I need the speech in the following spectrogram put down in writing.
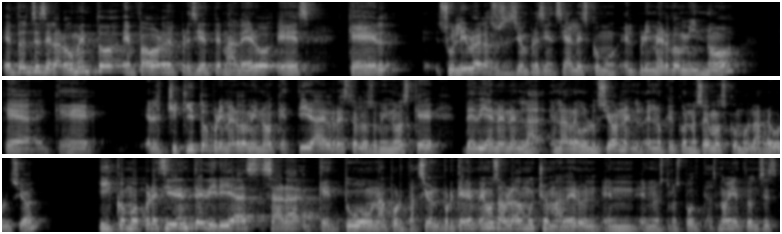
entonces el argumento en favor del presidente Madero es que su libro de la sucesión presidencial es como el primer dominó que, el chiquito primer dominó que tira el resto de los dominós que devienen en la, revolución, en, lo que conocemos como la revolución. Y como presidente dirías, Sara, que tuvo una aportación, porque hemos hablado mucho de Madero en, en, nuestros podcasts, ¿no? Y entonces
